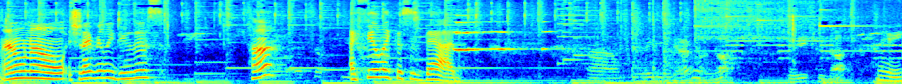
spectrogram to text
I don't know. Should I really do this? Huh? I feel like this is bad. Uh, maybe I don't know. Maybe not. Maybe.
